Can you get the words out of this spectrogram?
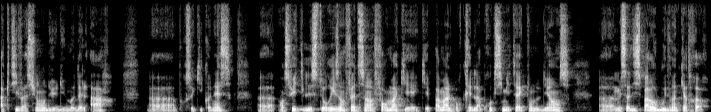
activation du, modèle art. Pour ceux qui connaissent. Ensuite, les stories, en fait, c'est un format qui est, pas mal pour créer de la proximité avec ton audience, mais ça disparaît au bout de 24 heures.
